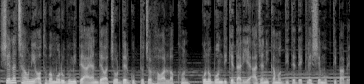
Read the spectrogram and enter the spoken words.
সেনা ছাউনি অথবা মরুভূমিতে আয়ান দেওয়া চোরদের গুপ্তচর হওয়ার লক্ষণ, কোনো বন্দিকে দাঁড়িয়ে আজানি কামত দিতে দেখলে সে মুক্তি পাবে।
